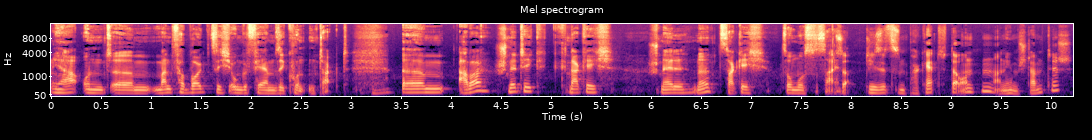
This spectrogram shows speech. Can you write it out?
Ja, und ähm, man verbeugt sich ungefähr im Sekundentakt. Mhm. Ähm, aber schnittig, knackig, schnell, ne, zackig, so muss es sein. So, die sitzen Parkett da unten an ihrem Stammtisch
